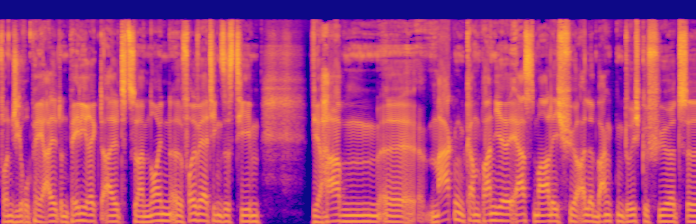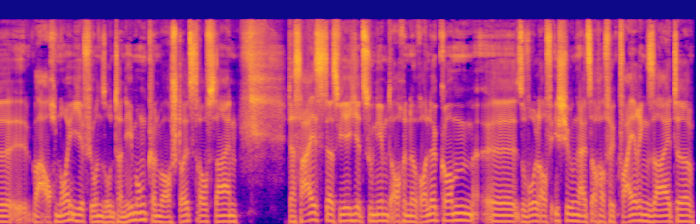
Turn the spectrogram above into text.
von GiroPay Alt und PayDirect Alt zu einem neuen äh, vollwertigen System. Wir haben äh, Markenkampagne erstmalig für alle Banken durchgeführt, äh, war auch neu hier für unsere Unternehmung, können wir auch stolz drauf sein. Das heißt, dass wir hier zunehmend auch in eine Rolle kommen, äh, sowohl auf Issuing als auch auf Acquiring-Seite,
